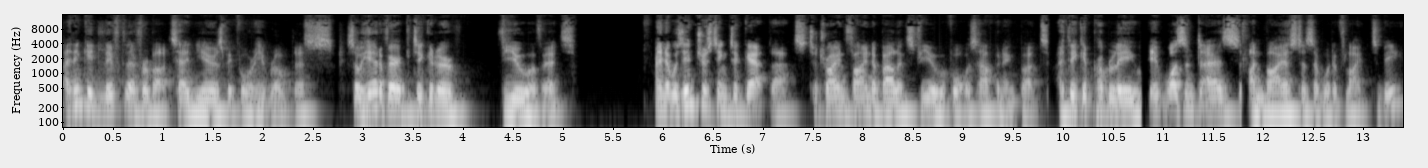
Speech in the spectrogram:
I think he'd lived there for about ten years before he wrote this. So he had a very particular view of it, and it was interesting to get that to try and find a balanced view of what was happening. But I think it probably it wasn't as unbiased as I would have liked to be.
